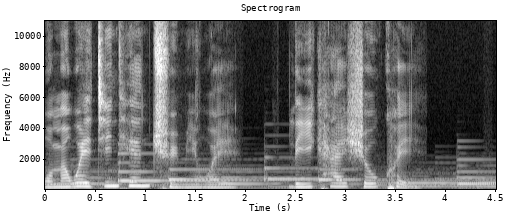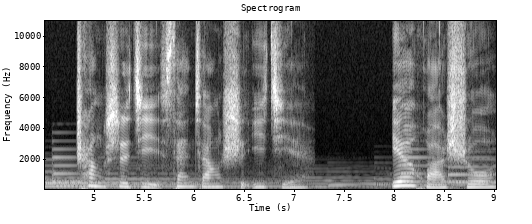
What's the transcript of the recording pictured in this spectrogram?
我们为今天取名为“离开羞愧”。创世纪三章十一节，耶和华说：“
